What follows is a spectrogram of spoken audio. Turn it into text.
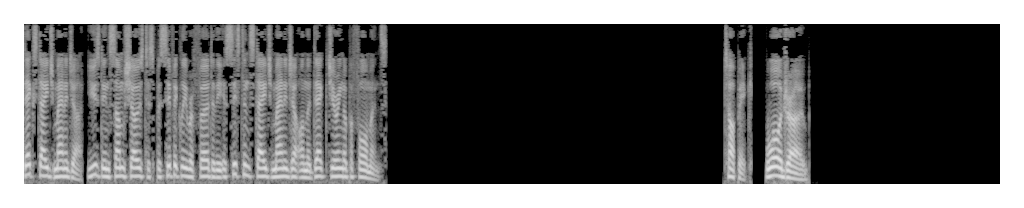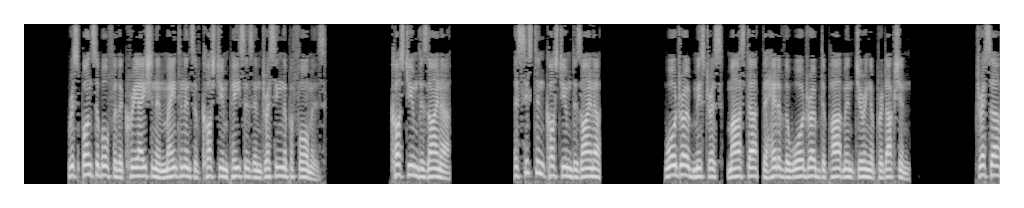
Deck stage manager, used in some shows to specifically refer to the assistant stage manager on the deck during a performance. Topic: Wardrobe. Responsible for the creation and maintenance of costume pieces and dressing the performers. Costume designer. Assistant costume designer. Wardrobe mistress, master, the head of the wardrobe department during a production Dresser,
